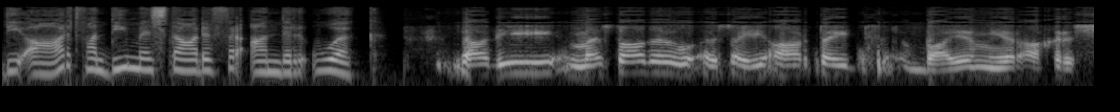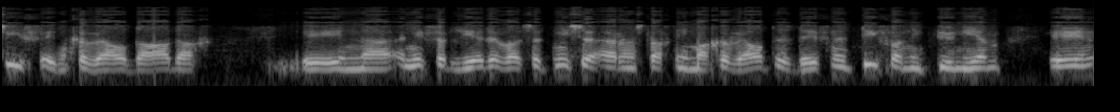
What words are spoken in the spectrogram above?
Die aard van die misdade verander ook. Ja, die misdade is uit die aardtyd baie meer aggressief en gewelddadig. En uh, in die verlede was dit nie so ernstig nie, maar geweld is definitief aan die toeneem. En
